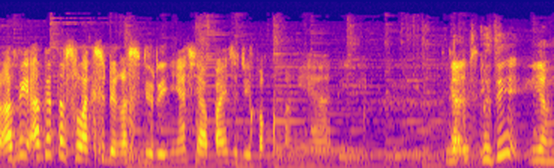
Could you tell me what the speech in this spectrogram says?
nanti nanti terseleksi dengan sendirinya siapa yang jadi pemenangnya di, di ini. berarti yang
